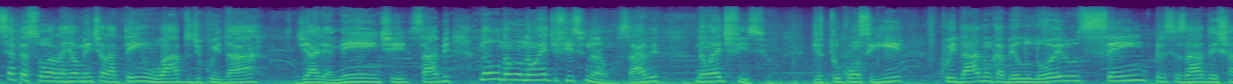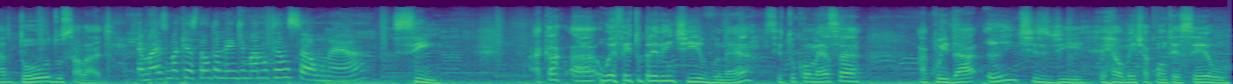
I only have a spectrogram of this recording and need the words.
se a pessoa ela realmente ela tem o hábito de cuidar diariamente, sabe? Não, não, não é difícil não, sabe? Não é difícil de tu conseguir cuidar de um cabelo loiro sem precisar deixar todo o salário. É mais uma questão também de manutenção, né? Sim. Aquela- a- o efeito preventivo, né? Se tu começa a cuidar antes de realmente acontecer o,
